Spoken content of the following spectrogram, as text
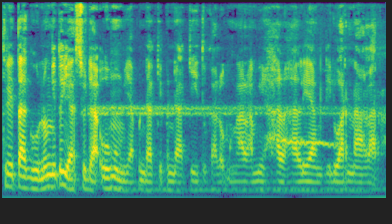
cerita gunung itu ya sudah umum ya pendaki-pendaki itu kalau mengalami hal-hal yang di luar nalar.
